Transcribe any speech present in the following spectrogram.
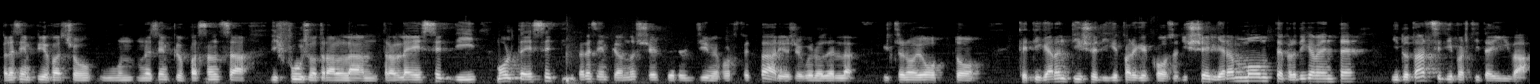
Per esempio, io faccio un, un esempio abbastanza diffuso tra, la, tra, le SD. Molte SD, per esempio, hanno scelto il regime forfettario, cioè quello del 398 che ti garantisce di fare che cosa? Di scegliere a monte praticamente di dotarsi di partita IVA,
